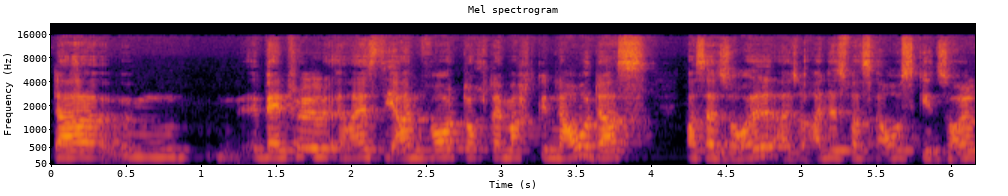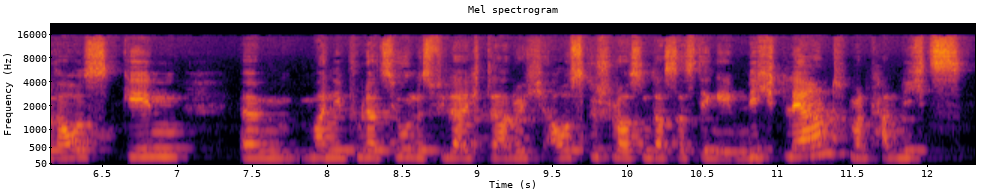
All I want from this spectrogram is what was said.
da ähm, eventuell heißt die Antwort, doch, der macht genau das, was er soll. Also alles, was rausgeht, soll rausgehen. Ähm, Manipulation ist vielleicht dadurch ausgeschlossen, dass das Ding eben nicht lernt. Man kann nichts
